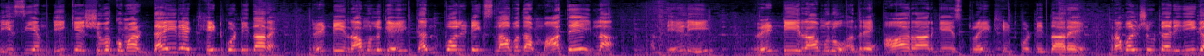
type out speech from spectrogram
DCM D K Shivakumar direct hit ಕೊಟ್ಟಿದ್ದಾರೆ. ರೆಡ್ಡಿ ರಾಮುಲುಗೆ ಗನ್ ಪಾಲಿಟಿಕ್ಸ್ ಲಾಭದ ಮಾತೇ ಇಲ್ಲ ಅಂತ ಹೇಳಿ ರೆಡ್ಡಿ ರಾಮುಲು ಅಂದ್ರೆ ಆರ್ ಆರ್ಗೆ ಸ್ಟ್ರೈಟ್ ಹಿಟ್ ಕೊಟ್ಟಿದ್ದಾರೆ. ಟ್ರಬಲ್ ಶೂಟರ್ ಇದೀಗ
